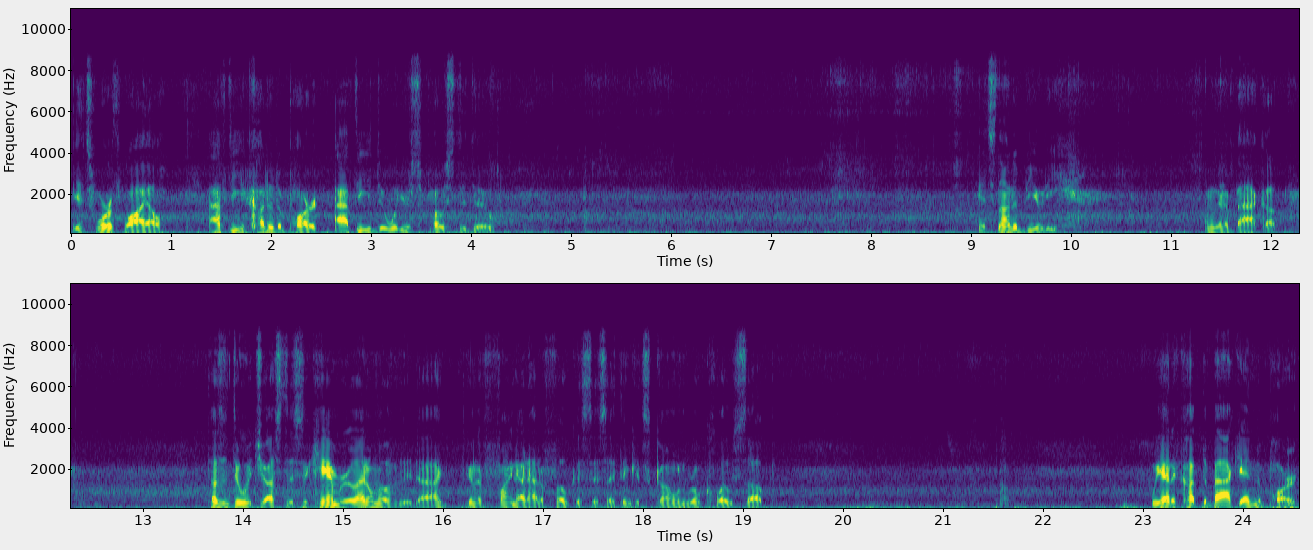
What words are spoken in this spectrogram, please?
it's worthwhile after you cut it apart, after you do what you're supposed to do. It's not a beauty. I'm going to back up. Doesn't do it justice. The camera, I don't know, if, I'm going to find out how to focus this. I think it's going real close up. We had to cut the back end apart.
